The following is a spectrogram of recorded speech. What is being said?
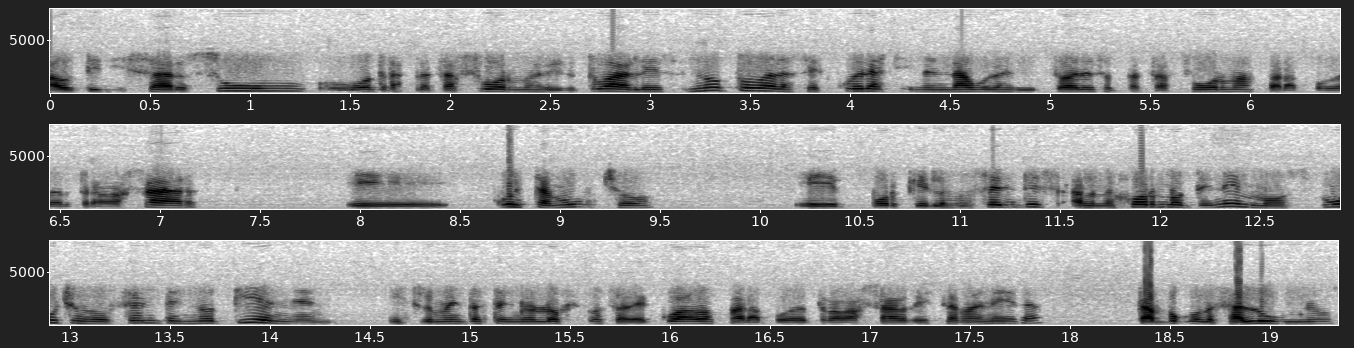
a utilizar Zoom u otras plataformas virtuales. No todas las escuelas tienen aulas virtuales o plataformas para poder trabajar. Eh, cuesta mucho eh, porque los docentes a lo mejor no tenemos, muchos docentes no tienen instrumentos tecnológicos adecuados para poder trabajar de esta manera, tampoco los alumnos.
